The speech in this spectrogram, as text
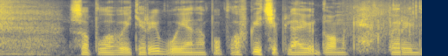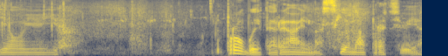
щоб ловити рибу, я на поплавки чіпляю донки, переділую їх. Пробуйте, реально, схема працює.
